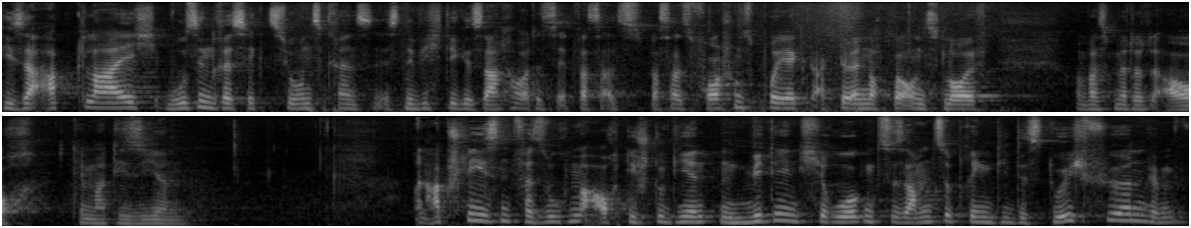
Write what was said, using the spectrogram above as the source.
dieser Abgleich, wo sind Resektionsgrenzen, ist eine wichtige Sache, aber das ist etwas, was als Forschungsprojekt aktuell noch bei uns läuft und was wir dort auch thematisieren. Und abschließend versuchen wir auch die Studierenden mit den Chirurgen zusammenzubringen, die das durchführen.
